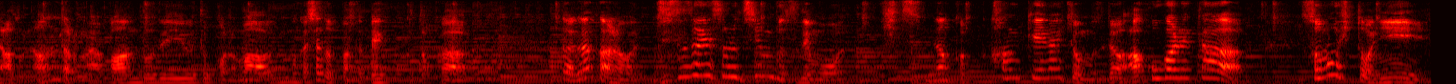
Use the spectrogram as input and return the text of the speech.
あとなんだろうなバンドでいうとこのまあ昔だとまたベックとかだからなんかあの実在する人物でもなんか関係ないと思うんですだから憧れたその人に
